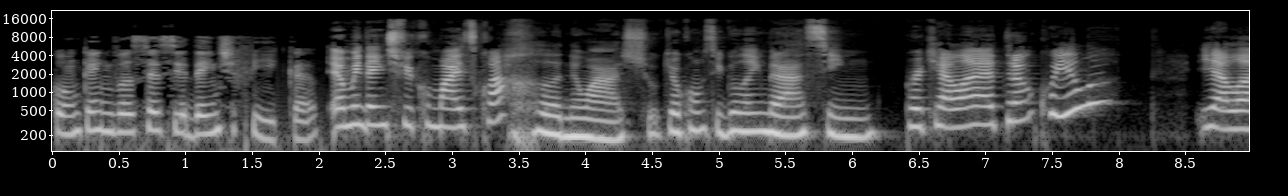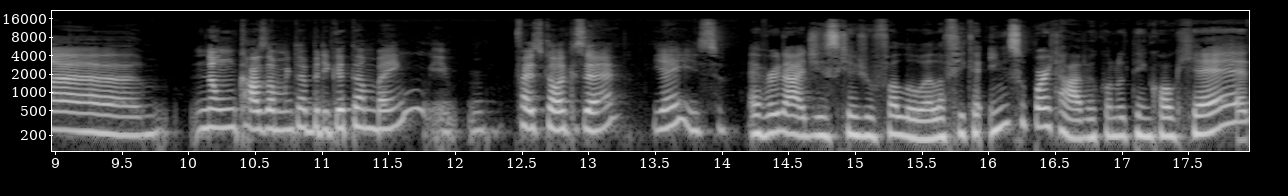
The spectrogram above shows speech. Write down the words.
Com quem você se identifica? Eu me identifico mais com a Hannah, eu acho. Que eu consigo lembrar, assim. Porque ela é tranquila e ela não causa muita briga também. faz o que ela quiser. E é isso. É verdade isso que a Ju falou. Ela fica insuportável quando tem qualquer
